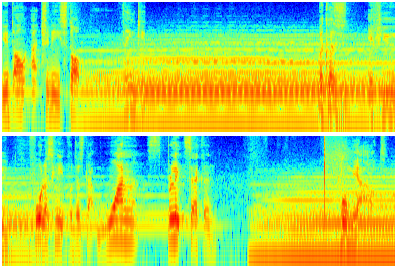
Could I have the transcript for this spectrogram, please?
you don't actually stop thinking. Because if you fall asleep for just that one split second, boom, you're out.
